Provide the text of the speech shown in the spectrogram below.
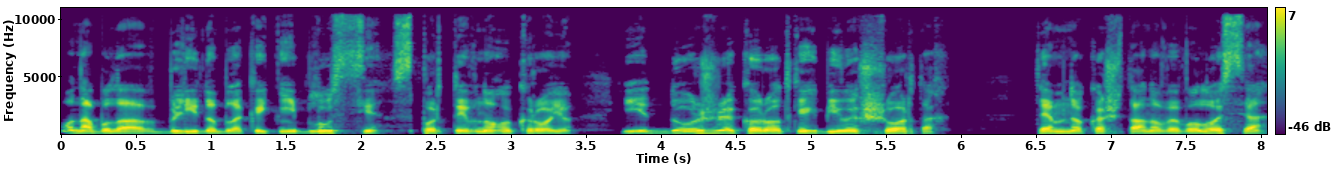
Вона була в блідо-блакитній блузці спортивного крою і дуже коротких білих шортах. Темно-каштанове волосся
